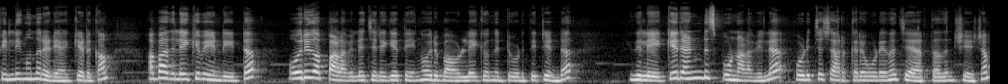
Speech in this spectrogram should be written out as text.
ഫില്ലിംഗ് ഒന്ന് റെഡിയാക്കി എടുക്കാം. അപ്പോൾ അതിലേക്ക് വേണ്ടിയിട്ട് ഒരു കപ്പ് അളവിൽ ചെറുകിയ തേങ്ങ ഒരു ബൗളിലേക്ക് ഒന്ന് ഇട്ട് കൊടുത്തിട്ടുണ്ട്. ഇതിലേക്ക് രണ്ട് സ്പൂൺ അളവിൽ പൊടിച്ച ശർക്കര കൂടെ ഒന്ന് ചേർത്തതിന് ശേഷം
